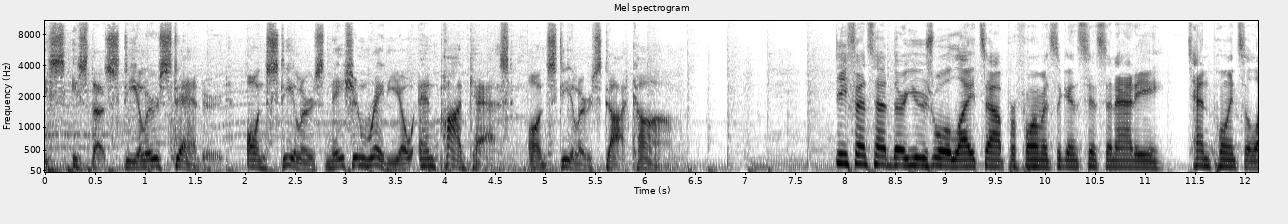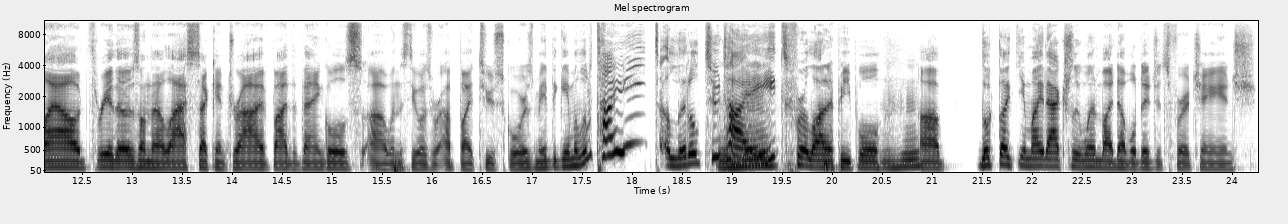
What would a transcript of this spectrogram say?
This is the Steelers Standard on Steelers Nation Radio and podcast on Steelers.com. Defense had their usual lights out performance against Cincinnati. 10 points allowed, three of those on the last second drive by the Bengals uh, when the Steelers were up by two scores. Made the game a little tight, a little too Mm-hmm. tight for a lot of people. Uh, looked like you might actually win by double digits for a change.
